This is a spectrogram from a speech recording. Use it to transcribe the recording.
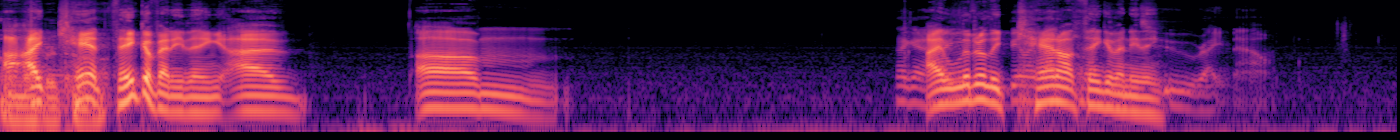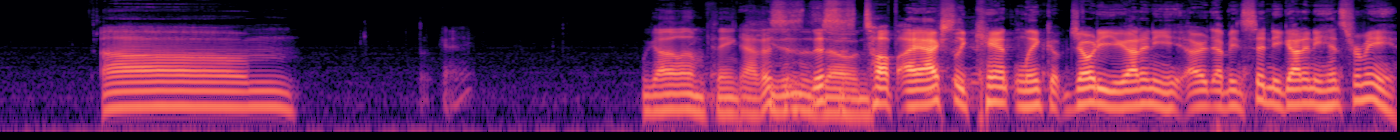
I'll I, I can't tell. think of anything. I, um, Again, I how are you literally feeling about cannot think of anything. Two right now. um, Okay. We gotta let him think. yeah, this He's is in the this zone. is tough. I actually can't link up. Jody, you got any? Or, I mean, Sydney, got any hints for me?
